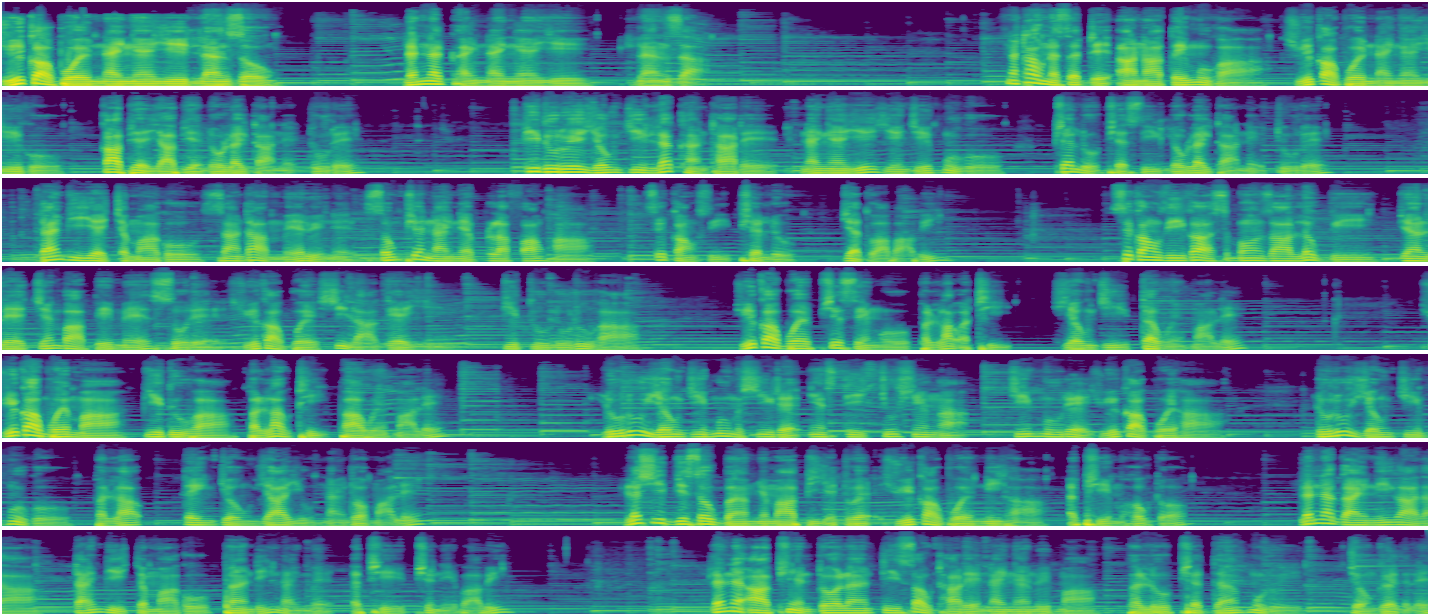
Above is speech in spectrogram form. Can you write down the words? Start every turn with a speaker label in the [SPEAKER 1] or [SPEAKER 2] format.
[SPEAKER 1] ရွေးကောက်ပွဲနိုင်ငံရေးလမ်းဆုံးလက်နက်ကင်နိုင်ငံရေးလမ်းစာ2021အာဏာသိမ်းမှုဟာရွေးကောက်ပွဲနိုင်ငံရေးကိုကပြက်ရပြက်လုပ်လိုက်တာနဲ့တူတယ်။ပြည်သူတွေယုံကြည်လက်ခံထားတဲ့နိုင်ငံရေးယဉ်ကျေးမှုကိုဖျက်လို့ဖျက်ဆီးလုပ်လိုက်တာနဲ့တူတယ်။တိုင်းပြည်ရဲ့ကြမာကိုစန္ဒမဲတွေနဲ့ဆုံးဖြတ်နိုင်တဲ့ platform ဟာစစ်ကောင်စီဖျက်လို့ပြတ်သွားပါပြီ။ စစ်ကောင်စီကစပွန်ဆာလုပ်ပြီးပြန်လည်ကျင်းပပေးမယ်ဆိုတဲ့ရွေးကောက်ပွဲရှိလာခဲ့ရင်ပြည်သူလူထုဟာရွေးကောက်ပွဲဖြစ်စဉ်ကိုဘလောက်အထိယုံကြည်သက်ဝင်မှာလဲရွေးကောက်ပွဲမှာပြည်သူဟာဘလောက်ထိပါဝင်မှာလဲလူထုယုံကြည်မှုမရှိတဲ့ institution ကကြီးမှုတဲ့ရွေးကောက်ပွဲဟာလူထုယုံကြည်မှုကိုဘလောက်တိမ်ကြုံရယူနိုင်တော့မှာလဲ လက်ရှိပြည်စုံပံမြန်မာပြည်အတွက်ရွေးကောက်ပွဲနီးဟာအဖြေမဟုတ်တော့လက်နက်ကိုင်နီးကသာတိုင်းပြည်ကြမာကိုဖန်တီးနိုင်မဲ့အဖြေဖြစ်နေပါပြီလက်နက်အားဖြင့်ဒေါ်လန်တိဆောက်ထားတဲ့နိုင်ငံတွေမှာဘလို့ဖြတ်တန်းမှုတွေကြုံခဲ့တယ်လေ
